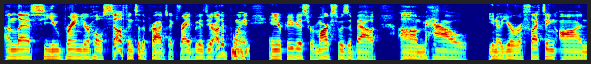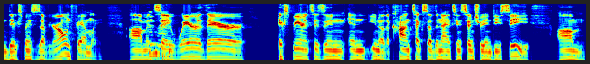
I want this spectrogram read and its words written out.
unless you bring your whole self into the project, right? Because your other mm-hmm. point mm-hmm. in your previous remarks was about um how you know you're reflecting on the experiences of your own family um, and mm-hmm. say where they're experiences in in you know the context of the 19th century in DC. Um,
